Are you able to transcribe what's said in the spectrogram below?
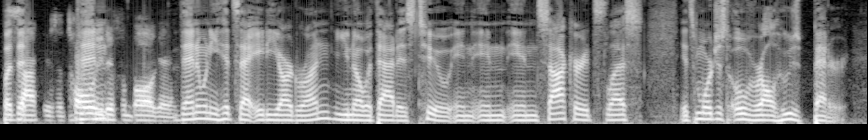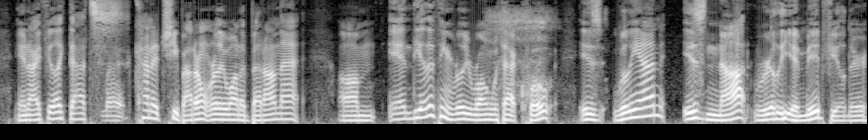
But soccer is a totally then- different ball game. then when he hits that 80 yard run, you know what that is too. In in in soccer, it's less. It's more just overall who's better, and I feel like that's Right. kind of cheap. I don't really want to bet on that. Um, and the other thing really wrong with that quote is Willian is not really a midfielder.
